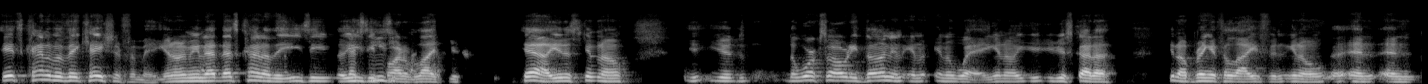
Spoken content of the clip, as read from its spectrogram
it's kind of a vacation for me. You know what I mean? That that's kind of the easy the easy, easy part of life. You- yeah, you just you know, you, you the work's already done in in, in a way. You know, you, you just gotta you know bring it to life and you know and and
